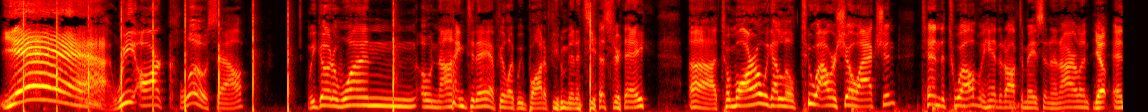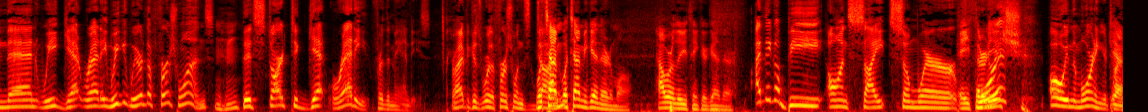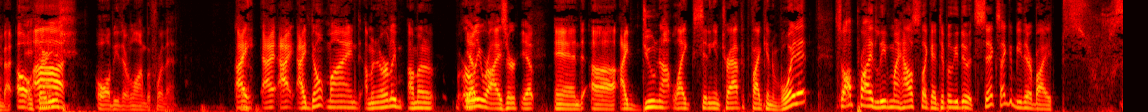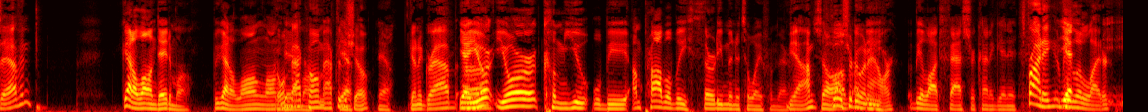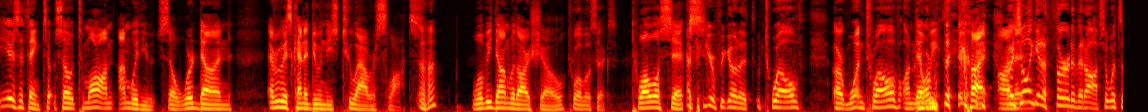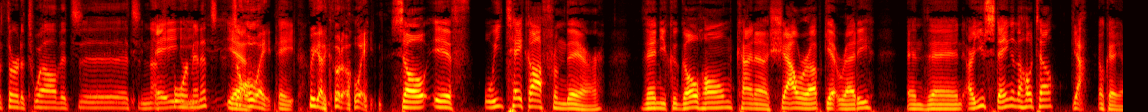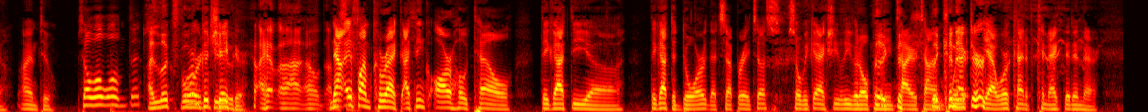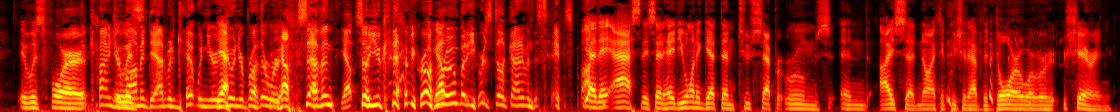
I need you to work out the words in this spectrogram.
Yeah, we are close, Al. We go to 109 today. I feel like we bought a few minutes yesterday. Uh, tomorrow, we got a little two hour show action. 10 to 12, we hand it off to Mason in Ireland. Yep. And then we get ready. We, we're the first ones Mm-hmm. that start to get ready for the Mandy's, right? Because we're the first ones What time? What time you getting there tomorrow? How early do you think you're getting there? I think I'll be on site somewhere 8:30 4-ish. Oh, in the morning you're talking Yeah, about. Oh, 8:30 uh? Oh, I'll be there long before then. I, I, I, I don't mind. I'm an early I'm an early riser. Yep. And uh, I do not like sitting in traffic if I can avoid it. So I'll probably leave my house like I typically do at six. I could be there by seven. got a long day tomorrow. We got a long, long Going back tomorrow. home after Yeah, the show. Yeah. Gonna grab. Yeah, uh, your your commute will be. I'm probably 30 minutes away from there. Yeah, I'm so closer I'll- to I'll an be- hour. It'll be a lot faster, kind of getting. It's Friday. It'll be a little lighter. Here's the thing. So tomorrow, I'm I'm with you. So we're done. Everybody's kind of doing these two hour slots. Uh huh. We'll be done with our show. 1206. 1206. I figure if we go to 12 or 112 on Then we normal day, cut oh, on it's only get a third of it off. So what's a third of 12? It's uh, it's not Eight- four minutes. yeah, So 08. eight. We got to go to 08. So if we take off from there, then you could go home, kind of shower up, get ready, and then are you staying in the hotel? Yeah. Okay, yeah, I am too. So well, well that's, I look forward good to shape here. I have uh, now, if I'm correct, I think our hotel they got the uh, they got the door that separates us, so we could actually leave it open the, The- entire time. the We're- connector? yeah, we're kind of connected in there. It was for the kind your was- mom and dad would get when you Yeah. you and your brother were Yep. seven. Yep. So you could have your own Yep. room, but you were still kind of in the same spot. Yeah, they asked. They said, "Hey, do you want to get them two separate rooms?" And I said, "No, I think we should have the door where we're sharing."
